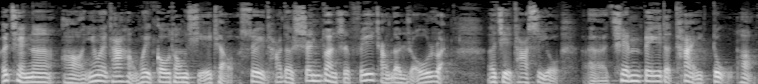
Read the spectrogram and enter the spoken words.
而且呢，啊，因为他很会沟通协调，所以他的身段是非常的柔软，而且他是有呃谦卑的态度哈，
